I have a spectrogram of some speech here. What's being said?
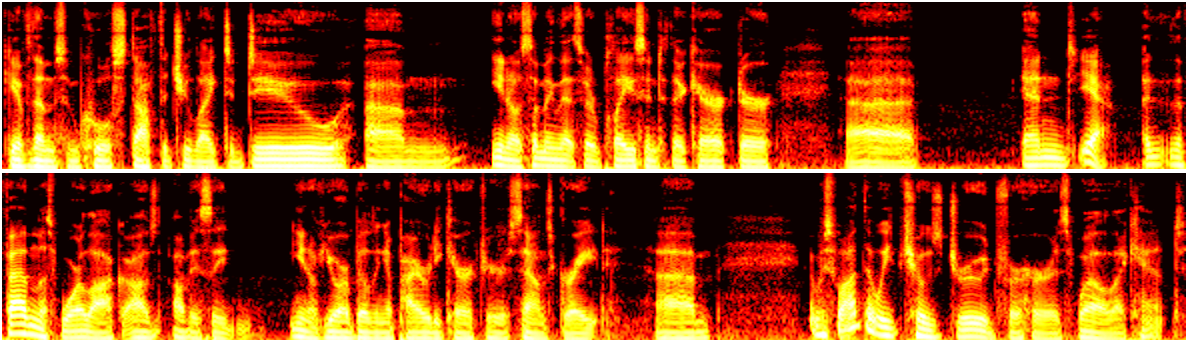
Give them some cool stuff that you like to do. Um, you know, something that sort of plays into their character. Uh, and yeah, uh, the Fathomless Warlock, obviously, you know, if you are building a piratey character, sounds great. Um, it was odd that we chose Druid for her as well. I can't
